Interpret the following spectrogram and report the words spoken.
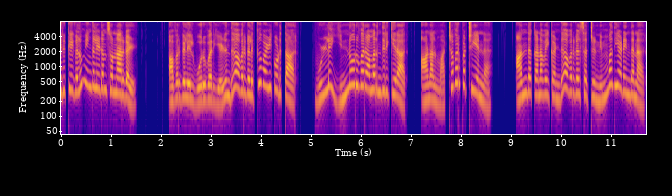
இருக்கைகளும் எங்களிடம் சொன்னார்கள். அவர்களில் ஒருவர் எழுந்து அவர்களுக்கு வழி கொடுத்தார். உள்ளே இன்னொருவர் அமர்ந்திருக்கிறார். ஆனால் மற்றவர் பற்றி என்ன? அந்த கனவை கண்டு அவர்கள் சற்று நிம்மதியடைந்தனர்.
